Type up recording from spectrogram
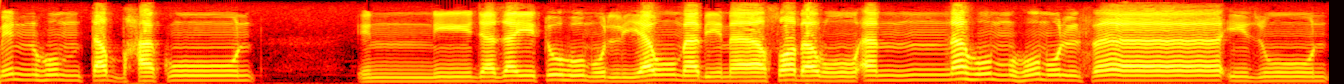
مِنْهُمْ تَضْحَكُونَ. إِنِّي جَزَيْتُهُمُ الْيَوْمَ بِمَا صَبَرُوا أَنَّهُمْ هُمُ الْفَائِزُونَ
